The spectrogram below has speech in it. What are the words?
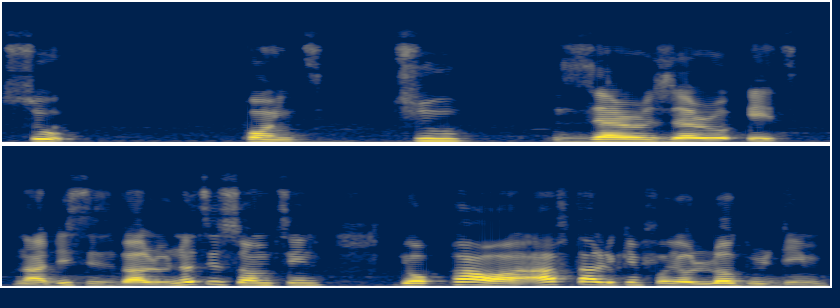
2.2008 now this is value. Notice something. Your power after looking for your logarithm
